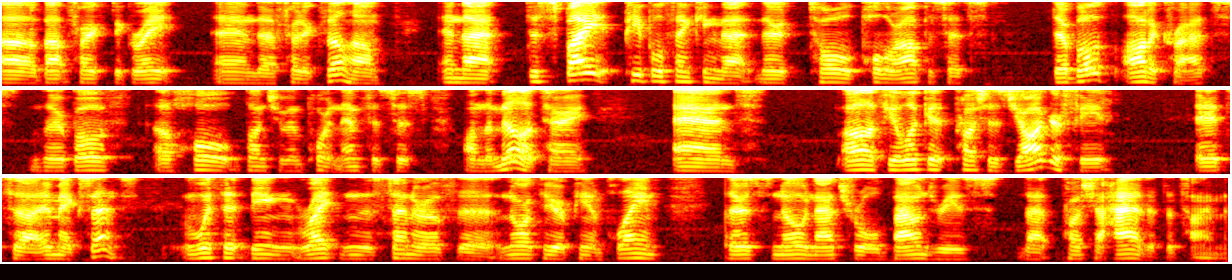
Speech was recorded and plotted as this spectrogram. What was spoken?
uh, about Frederick the Great and uh, Frederick Wilhelm, and that despite people thinking that they're total polar opposites, they're both autocrats. They're both a whole bunch of important emphasis on the military. And well, if you look at Prussia's geography, it uh, it makes sense. With it being right in the center of the North European plain, there's no natural boundaries that Prussia had at the time,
